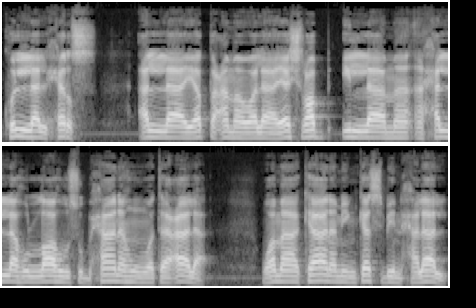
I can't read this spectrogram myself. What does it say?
كل الحرص ألا يطعم ولا يشرب إلا ما أحله الله سبحانه وتعالى وما كان من كسب حلال.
